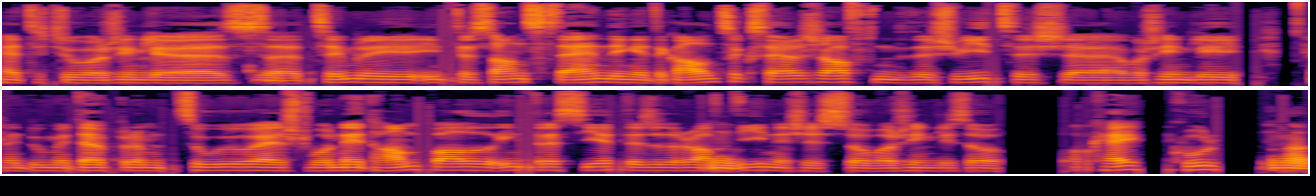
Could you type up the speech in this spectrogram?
hättest du wahrscheinlich ein äh, ziemlich interessantes Standing in der ganzen Gesellschaft und in der Schweiz ist äh, wahrscheinlich, wenn du mit jemandem zu hast, der nicht Handball interessiert ist oder hm. affin ist, ist so wahrscheinlich so, okay, cool. Ja,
